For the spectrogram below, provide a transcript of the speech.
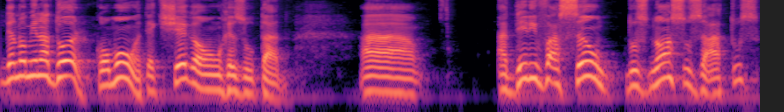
denominador comum, até que chega a um resultado a, a derivação dos nossos atos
